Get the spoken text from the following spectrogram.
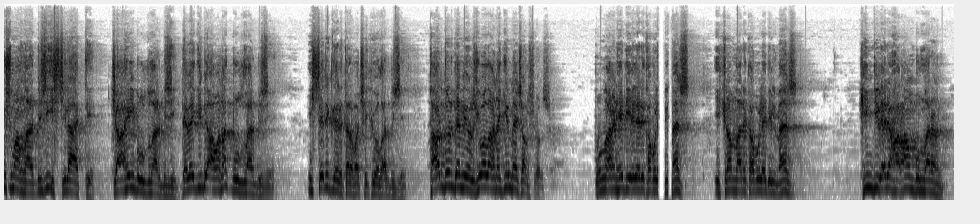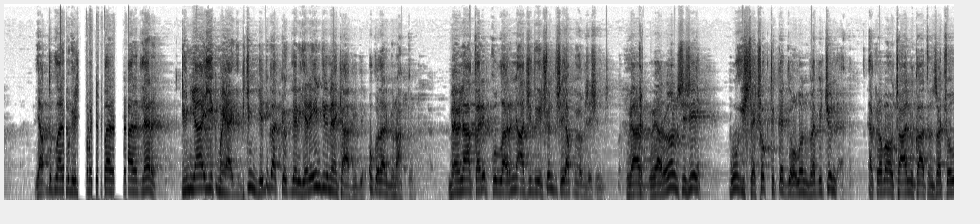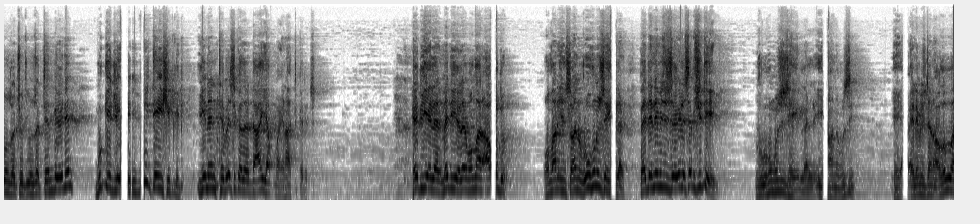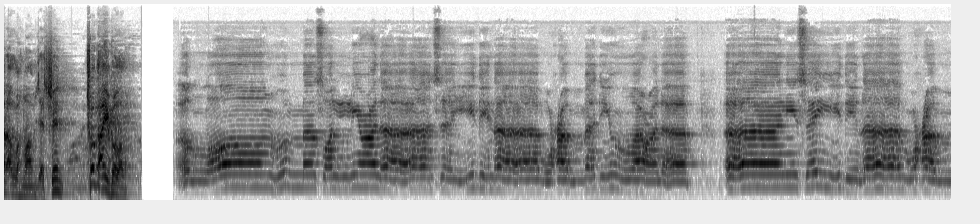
Düşmanlar bizi istila etti. Cahil buldular bizi. Deve gibi avanak buldular bizi. İstedikleri tarafa çekiyorlar bizi. Tardır demiyoruz, yuvalarına girmeye çalışıyoruz. Bunların hediyeleri kabul edilmez. ikramları kabul edilmez. Hindileri haram bunların. Yaptıkları bu gece yapacakları aletler dünyayı yıkmaya, bütün yedi kat gökleri yere indirmeye kafidir. O kadar günahtır. Mevla garip kullarını acıdığı için bir şey yapmıyor bize şimdi. Uyar, uyarıyorum sizi bu işte çok dikkatli olun ve bütün akraba taallukatınıza, çoluğunuza, çocuğunuza tembih edin. Bu gece bir değişiklik yine tebesi kadar daha yapmayın ha dikkat edin. Hediyeler, mediyeler onlar avdır. Onlar insanın ruhunu zehirler. Bedenimizi zehirlese bir şey değil. Ruhumuzu zehirlerler, imanımızı. E, elimizden alırlar Allah muhafaza etsin. Çok ayık olalım. Allahümme salli ala seyyidina Muhammedin ve ala ali seyyidina Muhammed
